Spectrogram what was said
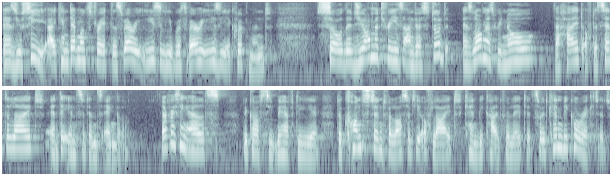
as you see, I can demonstrate this very easily with very easy equipment. So the geometry is understood as long as we know the height of the satellite and the incidence angle. Everything else because we have the, the constant velocity of light can be calculated, so it can be corrected.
